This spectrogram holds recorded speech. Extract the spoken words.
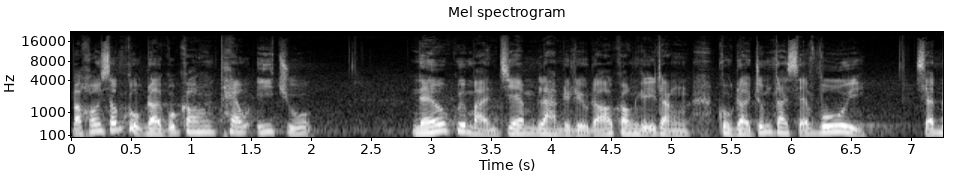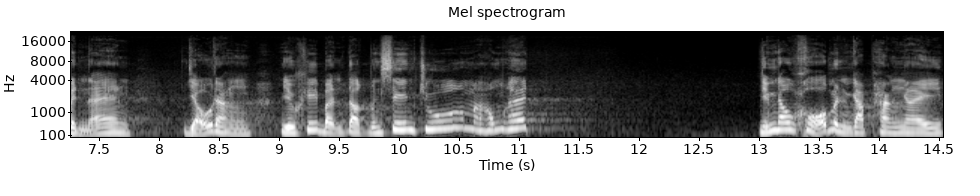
và con sống cuộc đời của con theo ý Chúa. Nếu quý bạn chị em làm được điều đó, con nghĩ rằng cuộc đời chúng ta sẽ vui, sẽ bình an. Dẫu rằng nhiều khi bệnh tật mình xin Chúa mà không hết. Những đau khổ mình gặp hàng ngày,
